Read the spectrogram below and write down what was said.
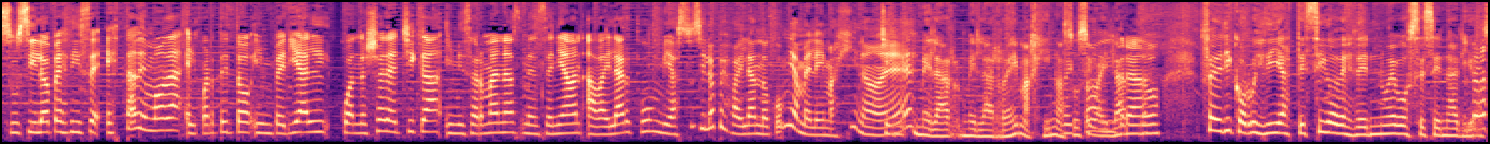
Susi López dice, está de moda el cuarteto imperial. Cuando yo era chica y mis hermanas me enseñaban a bailar cumbia. Susi López bailando cumbia, me la imagino, Sí, ¿eh? me, la, me la reimagino a Susi bailando. Federico Ruiz Díaz, te sigo desde nuevos escenarios.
